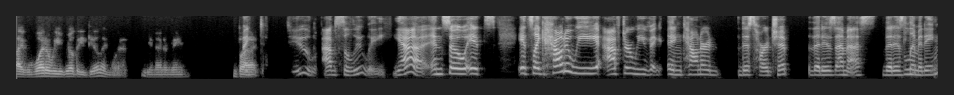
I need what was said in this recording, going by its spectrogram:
Like what are we really dealing with? You know what I mean? But do absolutely yeah and so it's it's like how do we after we've encountered this hardship that is ms that is mm-hmm. limiting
